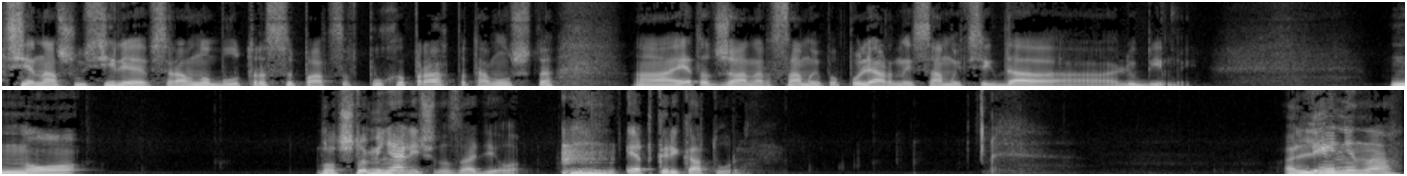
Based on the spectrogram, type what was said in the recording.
Все наши усилия все равно будут рассыпаться в пух и прах, потому что этот жанр самый популярный, самый всегда любимый. Но вот что меня лично задело, это карикатуры. Ленина,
